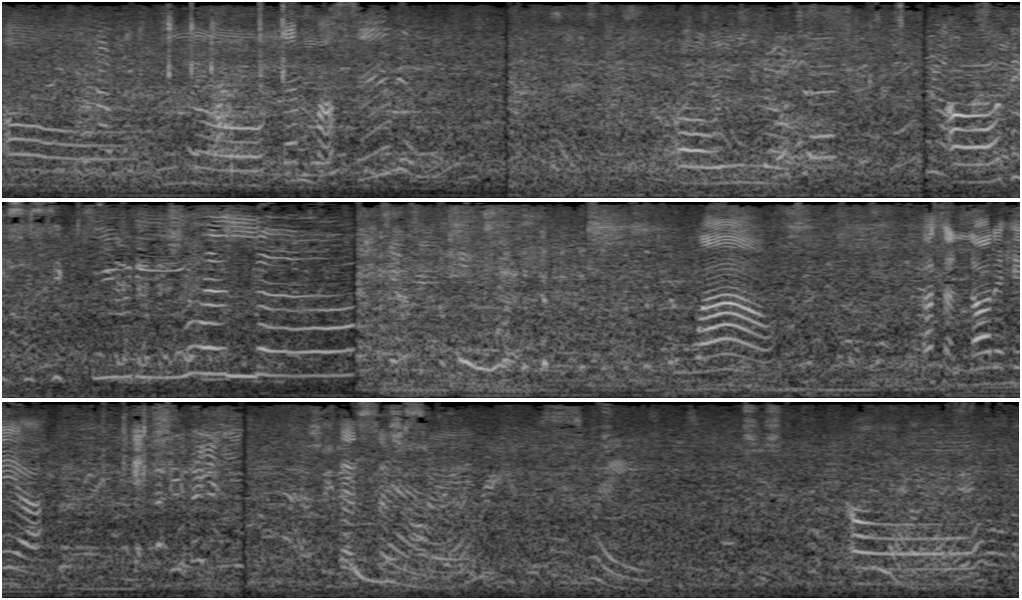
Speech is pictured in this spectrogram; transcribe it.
Oh, no, they're massive. Oh, no. Oh, this is a cutie. Hello. Wow. That's a lot of hair. That's so sweet. Sweet. Oh,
